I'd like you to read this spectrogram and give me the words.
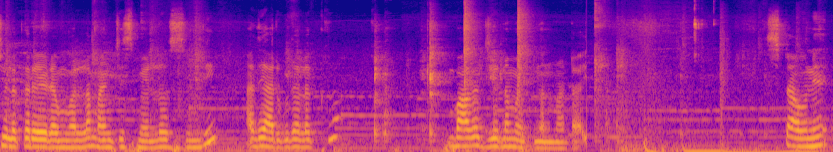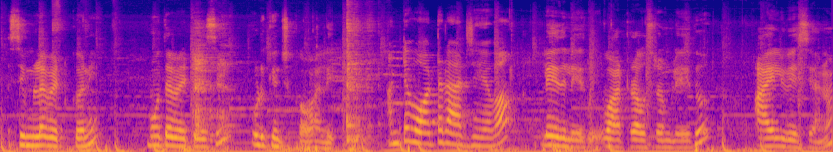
జీలకర్ర వేయడం వల్ల మంచి స్మెల్ వస్తుంది. అది అరుగుదలకు బాగా జీర్ణమవుతుంది అనమాట స్టవ్ని సిమ్లో పెట్టుకొని మూత పెట్టేసి ఉడికించుకోవాలి. అంటే వాటర్ యాడ్ చేయవా? లేదు లేదు. వాటర్ అవసరం లేదు. ఆయిల్ వేసాను.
